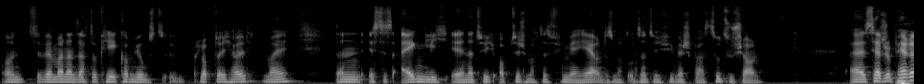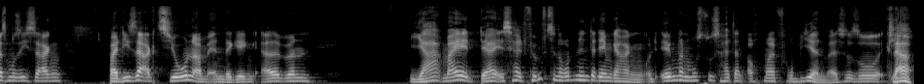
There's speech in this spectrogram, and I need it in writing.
Und wenn man dann sagt, okay, komm Jungs, kloppt euch halt, Mai, dann ist es eigentlich äh, natürlich optisch macht das viel mehr her und das macht uns natürlich viel mehr Spaß zuzuschauen. Äh, Sergio Perez muss ich sagen, bei dieser Aktion am Ende gegen Albon, ja, Mai, der ist halt 15 Runden hinter dem gehangen und irgendwann musst du es halt dann auch mal probieren, weißt du, so. Klar.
